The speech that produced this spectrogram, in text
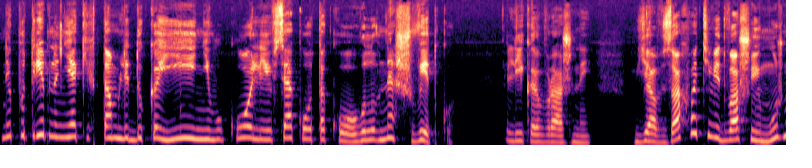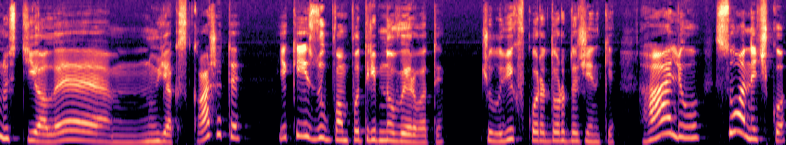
Не потрібно ніяких там лідокаїнів, уколів, всякого такого. Головне швидко. Лікар вражений. Я в захваті від вашої мужності, але ну як скажете, який зуб вам потрібно вирвати? Чоловік в коридор до жінки. Галю, сонечко,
